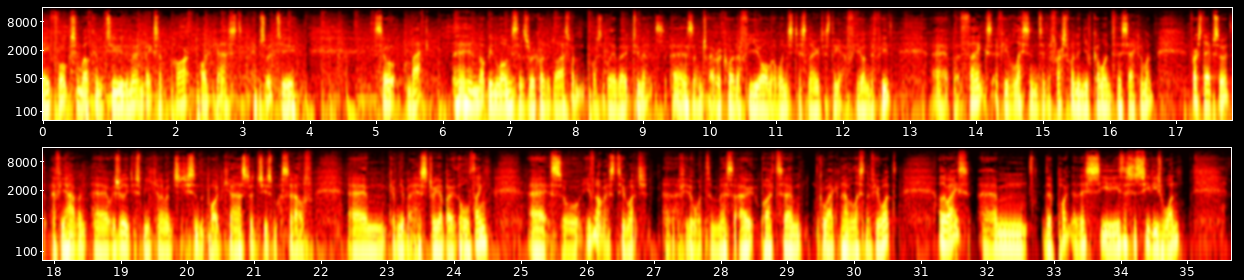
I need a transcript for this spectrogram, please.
Hey, folks, and welcome to the Mountain Bikes Apart podcast, episode two. So, I'm back. Not been long since I recorded the last one, possibly about two minutes. Uh, so, I'm trying to record a few all at once just now, just to get a few on the feed. Uh, but thanks if you've listened to the first one and you've come on to the second one. First episode, if you haven't, uh, it was really just me kind of introducing the podcast, introducing myself, um, giving you a bit of history about the whole thing. Uh, so you've not missed too much uh, if you don't want to miss it out. But um, go back and have a listen if you want. Otherwise, um, the point of this series, this is series one.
